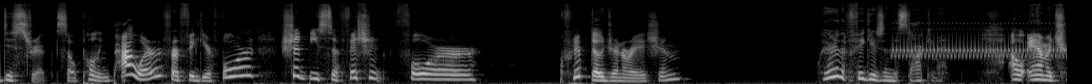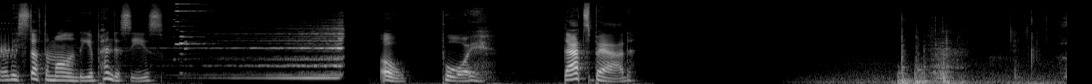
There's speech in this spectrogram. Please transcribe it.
district, so pulling power for Figure 4 should be sufficient for. crypto generation. Where are the figures in this document? Oh, amateur, they stuffed them all in the appendices. Oh, boy. That's bad.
